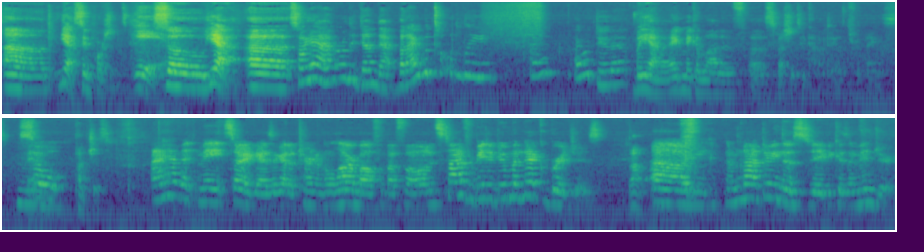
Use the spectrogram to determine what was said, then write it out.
Um, yeah, same portions. Yeah. So yeah, uh, so yeah, I haven't really done that, but I would totally, I would, I would do that. But yeah, I make a lot of uh, specialty cocktails for things. So- punches. I haven't made. Sorry, guys. I gotta turn an alarm off on my phone. It's time for me to do my neck bridges. Oh. Um, I'm not doing those today because I'm injured.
